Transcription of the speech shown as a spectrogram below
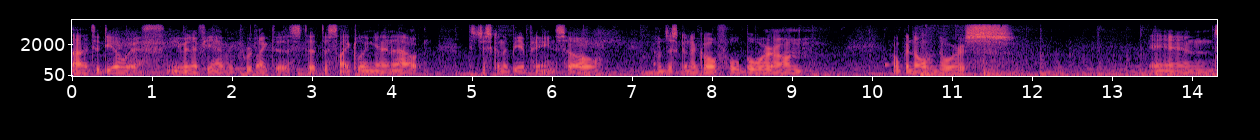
uh, to deal with. Even if you have a crew like this, that the cycling in and out is just going to be a pain. So I'm just going to go full bore on open all the doors and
